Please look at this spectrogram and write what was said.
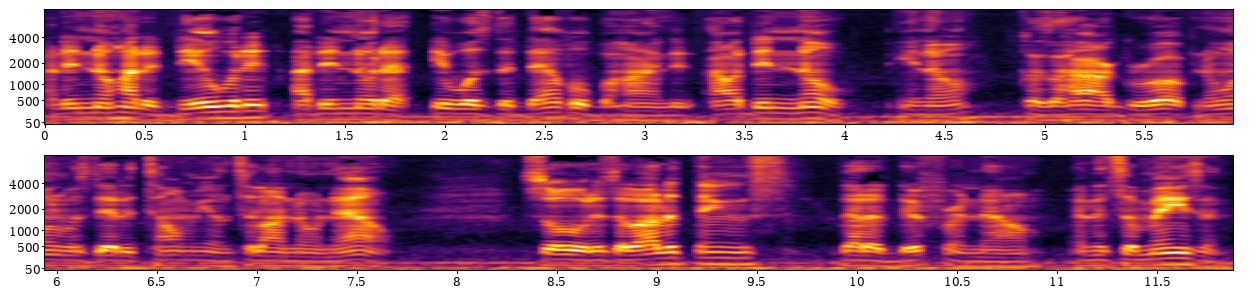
I didn't know how to deal with it. I didn't know that it was the devil behind it. I didn't know, you know, because of how I grew up. No one was there to tell me until I know now. So there's a lot of things that are different now, and it's amazing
